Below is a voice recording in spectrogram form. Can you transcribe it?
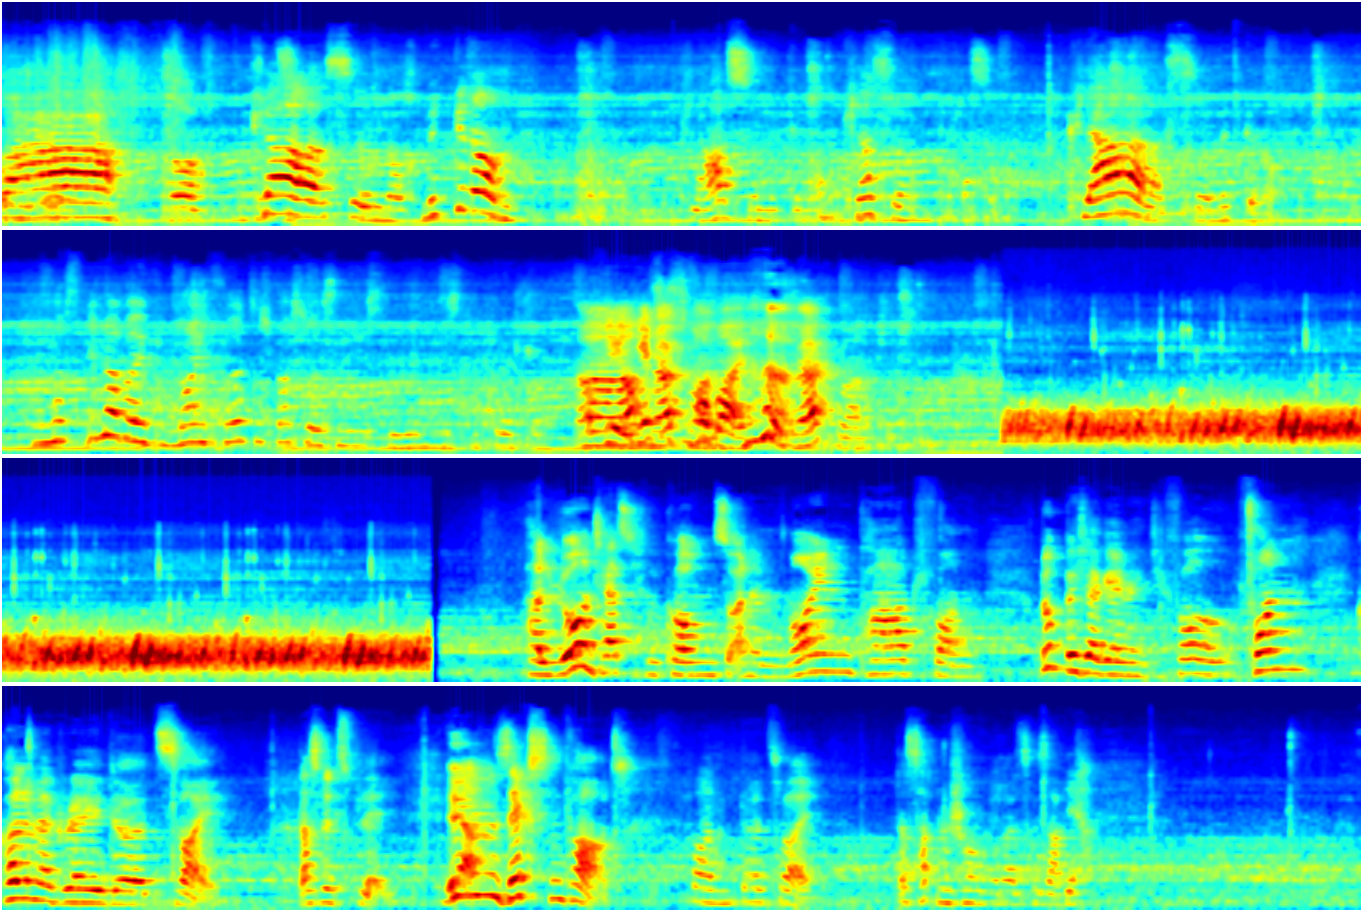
Ah, so, Klasse noch mitgenommen. Klasse mitgenommen. Klasse. Klasse. Klasse mitgenommen. Du musst immer bei 49 machst du das nächste, den nächsten Crasher. Ah, jetzt merkt ist man. vorbei. merkt man. Hallo und herzlich willkommen zu einem neuen Part von Blutbecher Gaming TV von Colin McRae The 2. Das Let's Play. Im sechsten Part. Von der 2. Das hatten wir schon bereits gesagt. Ja.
